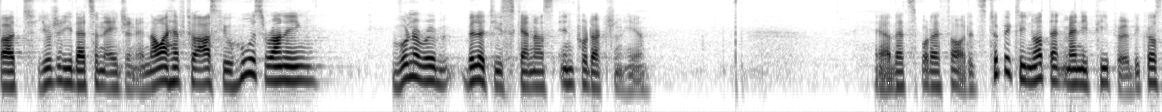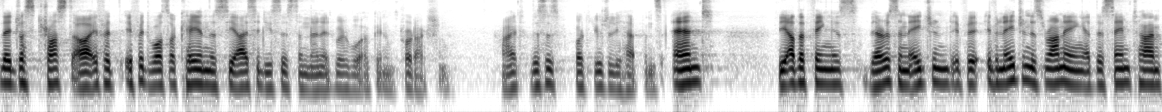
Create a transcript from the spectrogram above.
but usually that's an agent. And now I have to ask you, who is running vulnerability scanners in production here? Yeah, that's what I thought. It's typically not that many people because they just trust, uh, if, it, if it was okay in the CI/CD system, then it will work in production, right? This is what usually happens. And the other thing is there is an agent. If, it, if an agent is running at the same time,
